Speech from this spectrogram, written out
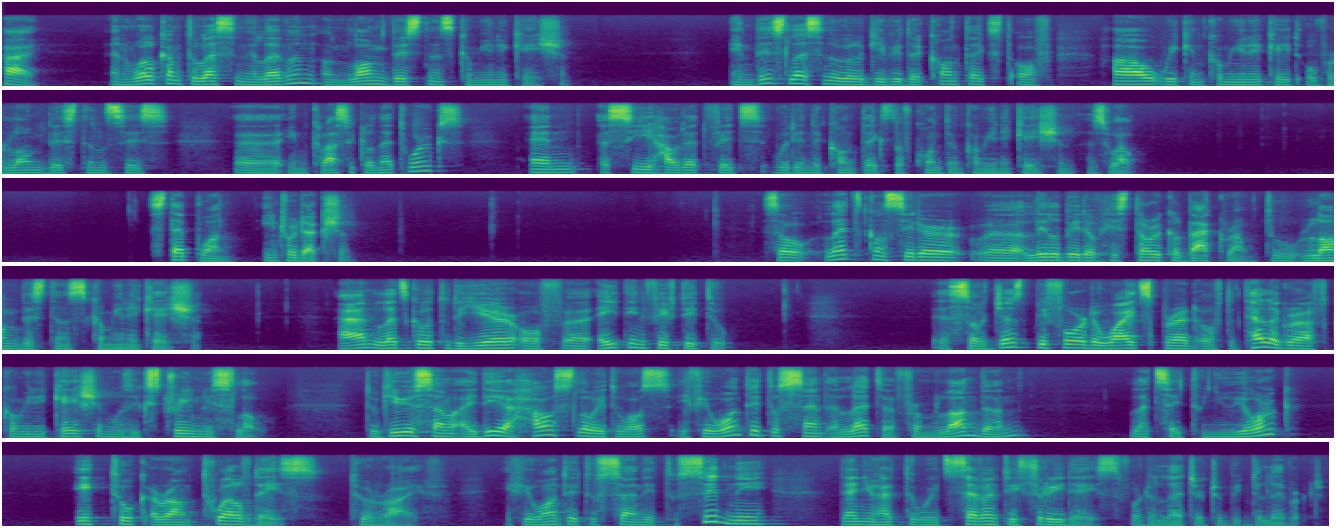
Hi, and welcome to Lesson 11 on long-distance communication. In this lesson, we will give you the context of how we can communicate over long distances uh, in classical networks and uh, see how that fits within the context of quantum communication as well. Step 1. Introduction. So let's consider uh, a little bit of historical background to long-distance communication. And let's go to the year of 1852. Uh, uh, so just before the widespread of the telegraph, communication was extremely slow. To give you some idea how slow it was, if you wanted to send a letter from London, let's say to New York, it took around 12 days to arrive. If you wanted to send it to Sydney, then you had to wait 73 days for the letter to be delivered.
